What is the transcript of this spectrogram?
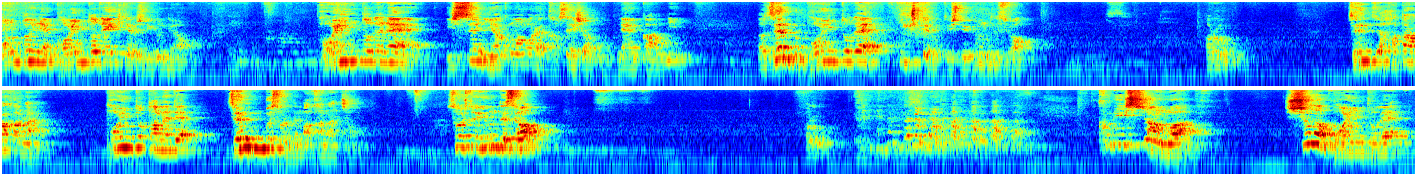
本当にねポイントで生きてる人いるんだよ。ポイントでね1200万ぐらい稼いじゃうの年間に。全部ポイントで生きてるって人いるんですよ。ある？全然働かない。ポイント貯めて全部それで賄っちゃう。そういう人いるんですよ。ある クリスチャンは主のポイントで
